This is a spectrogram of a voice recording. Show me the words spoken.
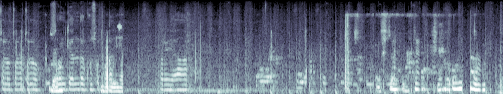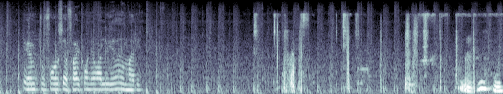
चलो चलो चलो। जोन के अंदर घुसो थोड़ा। अरे यार। एम टू फोर से फाइट होने वाली है हमारी। जून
